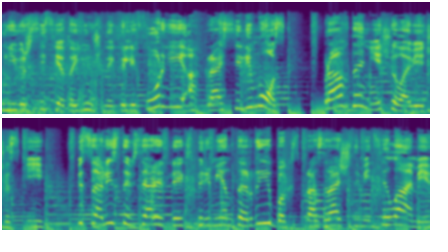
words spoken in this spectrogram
Университета Южной Калифорнии окрасили мозг. Правда, не человеческий. Специалисты взяли для эксперимента рыбок с прозрачными телами,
